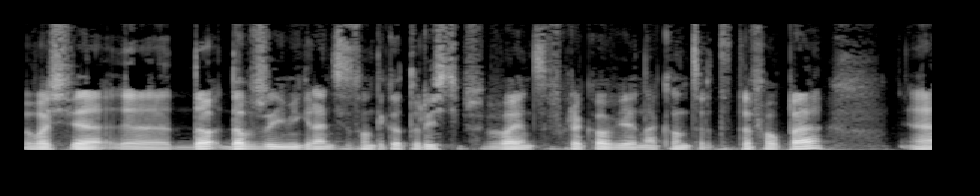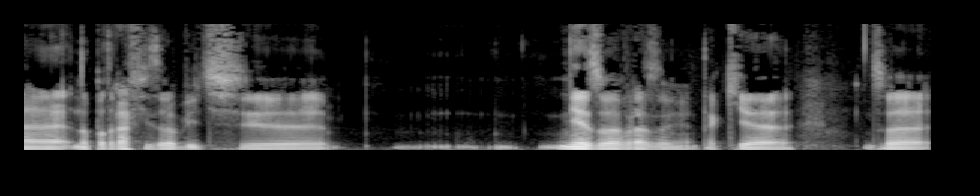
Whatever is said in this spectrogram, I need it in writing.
właściwie e, do, dobrzy imigranci są tylko turyści przybywający w Krakowie na koncert TVP, e, no potrafi zrobić e, niezłe wrażenie. Takie, że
